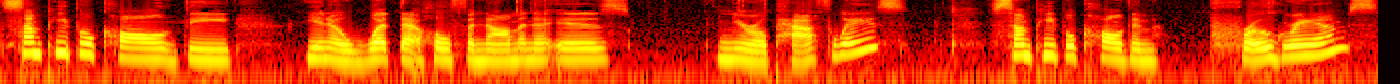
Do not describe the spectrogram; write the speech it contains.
Some people call the, you know, what that whole phenomena is neural pathways. Some people call them programs,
